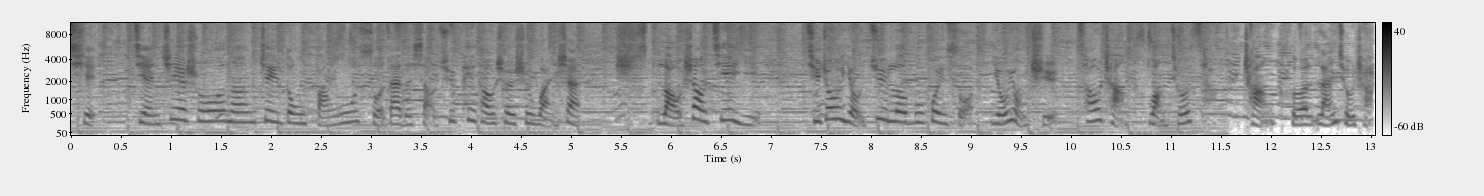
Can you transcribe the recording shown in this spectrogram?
且简介说呢，这栋房屋所在的小区配套设施完善，老少皆宜，其中有俱乐部会所、游泳池、操场、网球场和篮球场。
